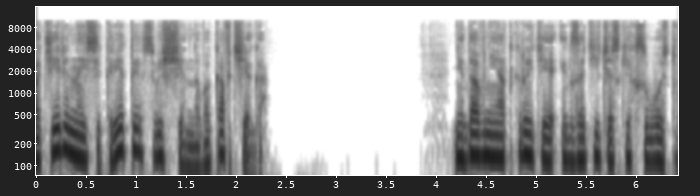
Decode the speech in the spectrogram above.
Потерянные секреты священного ковчега. Недавние открытия экзотических свойств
